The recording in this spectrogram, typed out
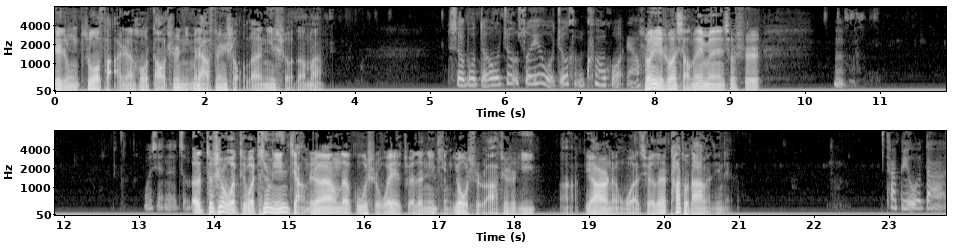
这种做法，然后导致你们俩分手了，你舍得吗？舍不得，我就所以我就很困惑，然后所以说小妹妹就是，嗯，我现在怎么呃，就是我我听您讲这样的故事，我也觉得你挺幼稚啊，这是一啊，第二呢，我觉得他多大了今年？他比我大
